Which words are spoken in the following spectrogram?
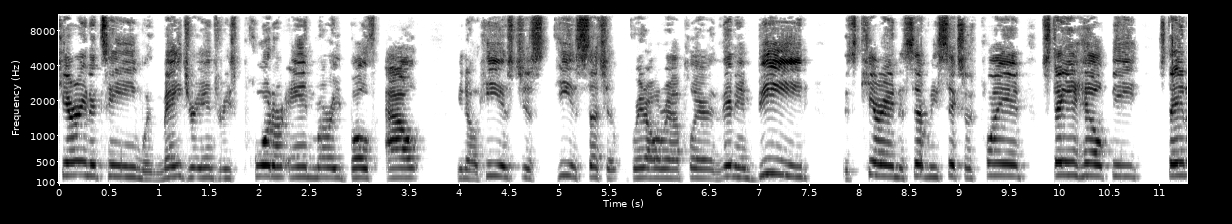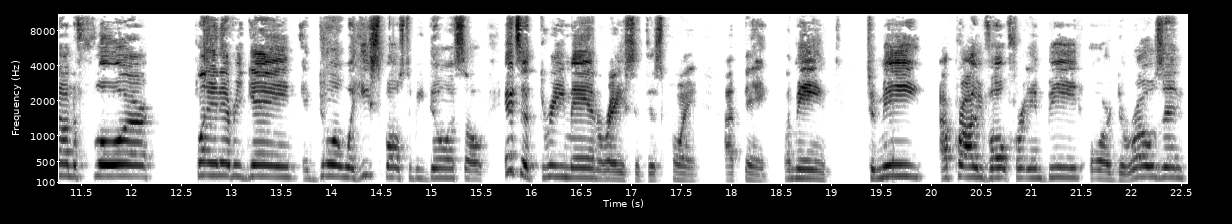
Carrying a team with major injuries, Porter and Murray both out. You know, he is just, he is such a great all around player. And then Embiid is carrying the 76ers playing, staying healthy, staying on the floor, playing every game, and doing what he's supposed to be doing. So it's a three man race at this point, I think. I mean, to me, I probably vote for Embiid or DeRozan,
